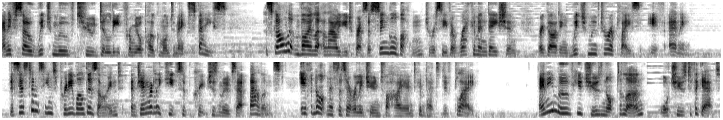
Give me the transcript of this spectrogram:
and if so, which move to delete from your Pokemon to make space, Scarlet and Violet allow you to press a single button to receive a recommendation regarding which move to replace, if any. The system seems pretty well designed and generally keeps a creature's moveset balanced, if not necessarily tuned for high end competitive play. Any move you choose not to learn, or choose to forget,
